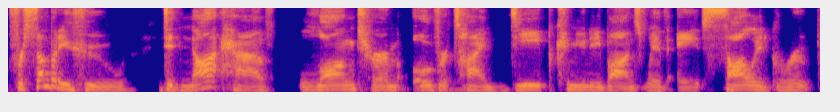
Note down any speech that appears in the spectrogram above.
for somebody who did not have long term, over time, deep community bonds with a solid group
